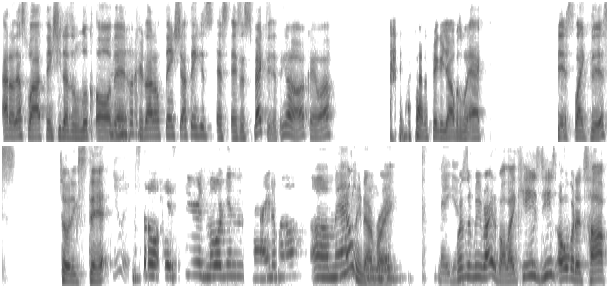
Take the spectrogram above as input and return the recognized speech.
I don't. That's why I think she doesn't look all that Mhm. because I don't think she. I think it's as, as expected. I think, oh, okay, well, I kind of figured y'all was gonna act this like this to an extent. So is Piers Morgan right about uh Maggie? he not right. Meghan. What's it we right about? Like he's he's over the top,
